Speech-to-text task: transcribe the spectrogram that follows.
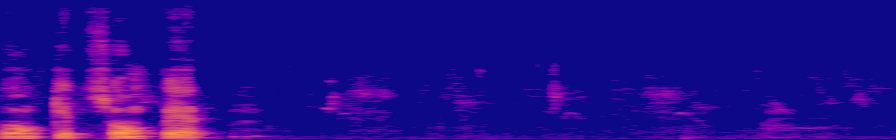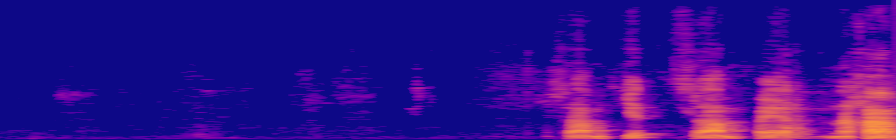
สองเจ็ดสองแปดสามเจ็ดสามแปดนะครับ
